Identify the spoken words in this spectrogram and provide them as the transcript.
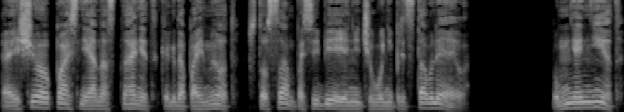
А еще опаснее она станет, когда поймет, что сам по себе я ничего не представляю. У меня нет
